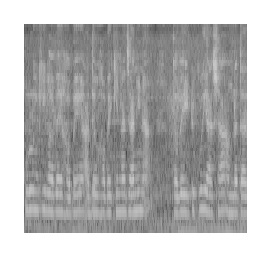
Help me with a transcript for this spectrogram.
পূরণ কীভাবে হবে আদেও হবে কি না জানি না। তবে এইটুকুই আশা, আমরা তার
